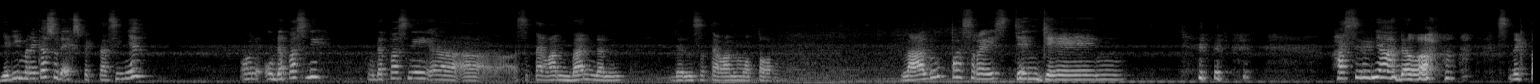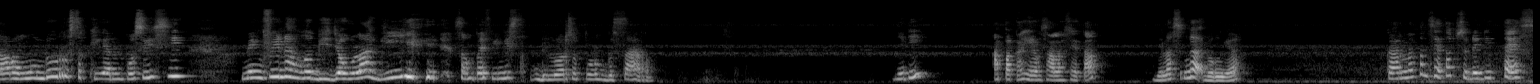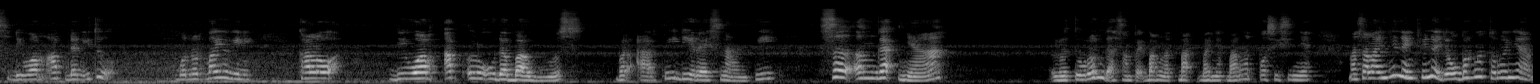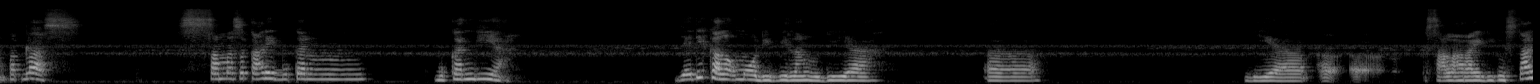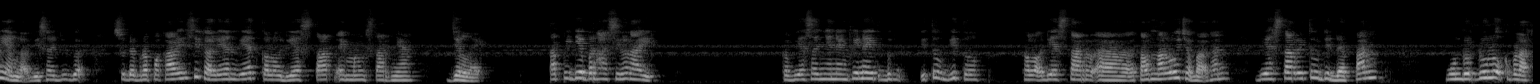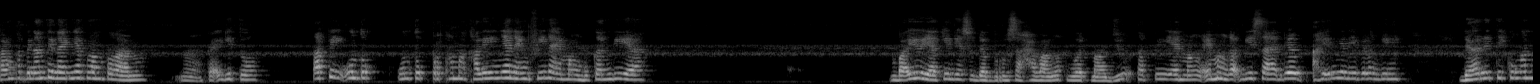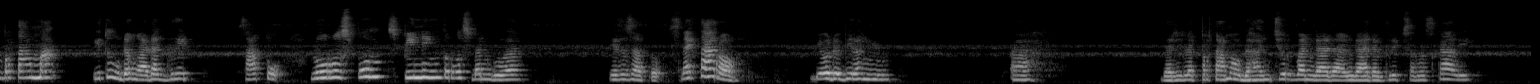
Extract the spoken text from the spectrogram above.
Jadi mereka sudah ekspektasinya oh, udah pas nih udah pas nih uh, uh, setelan ban dan dan setelan motor. Lalu pas race jeng jeng hasilnya adalah Snake Taro mundur sekian posisi. Neng Vina lebih jauh lagi sampai finish di luar 10 besar jadi apakah yang salah setup? Jelas enggak dong ya. Karena kan setup sudah dites di warm up dan itu menurut Bayu gini kalau di warm up lu udah bagus berarti di race nanti seenggaknya lu turun nggak sampai banget banyak banget posisinya. Masalahnya Neng Vina jauh banget turunnya 14 sama sekali bukan bukan dia jadi kalau mau dibilang dia uh, dia uh, uh, salah riding style ya nggak bisa juga. Sudah berapa kali sih kalian lihat kalau dia start emang startnya jelek tapi dia berhasil naik? Kebiasaannya Nengvina itu itu gitu. Kalau dia start uh, tahun lalu coba kan dia start itu di depan mundur dulu ke belakang tapi nanti naiknya pelan-pelan. Nah kayak gitu. Tapi untuk untuk pertama kalinya Neng Vina emang bukan dia. Mbak Yu yakin dia sudah berusaha banget buat maju tapi emang emang nggak bisa. Dia akhirnya dia bilang gini dari tikungan pertama itu udah nggak ada grip. Satu lurus pun spinning terus ban gua. Itu satu. Snack taro. Dia udah bilang ah dari lap pertama udah hancur ban nggak ada nggak ada grip sama sekali.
